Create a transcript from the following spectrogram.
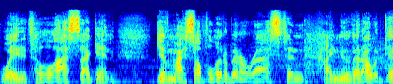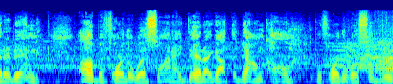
waited till the last second, giving myself a little bit of rest, and I knew that I would get it in uh, before the whistle, and I did. I got the down call before the whistle blew.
